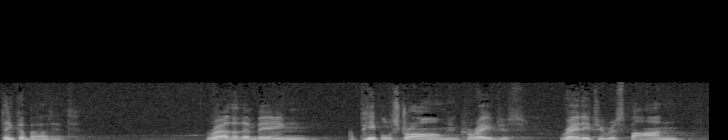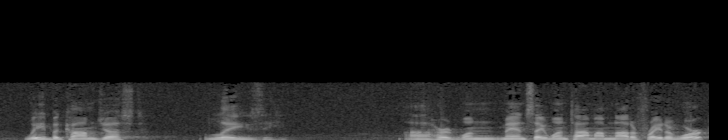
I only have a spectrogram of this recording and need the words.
Think about it. Rather than being a people strong and courageous, ready to respond, we become just lazy. I heard one man say one time, I'm not afraid of work.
